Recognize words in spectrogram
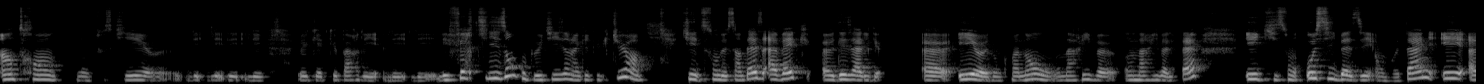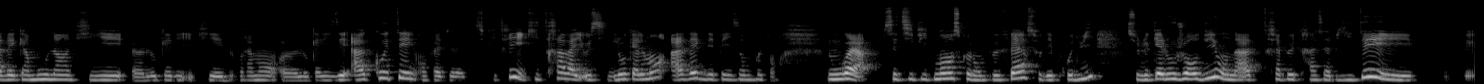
intrant, donc tout ce qui est quelque part les, les fertilisants qu'on peut utiliser dans l'agriculture qui sont de synthèse avec des algues. Euh, et euh, donc maintenant, on arrive, on arrive à le faire, et qui sont aussi basés en Bretagne, et avec un moulin qui est, euh, qui est vraiment localisé à côté en fait de la biscuiterie, et qui travaille aussi localement avec des paysans bretons. Donc voilà, c'est typiquement ce que l'on peut faire sur des produits sur lesquels aujourd'hui on a très peu de traçabilité, et,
